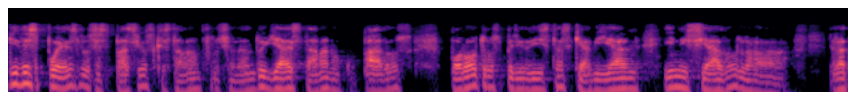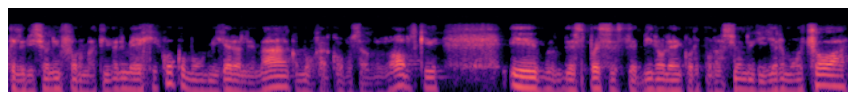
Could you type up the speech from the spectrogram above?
y después los espacios que estaban funcionando ya estaban ocupados por otros periodistas que habían iniciado la, televisión informativa en México, como Miguel Alemán, como Jacobo Zabludowski, y después este, vino la incorporación de Guillermo Ochoa,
